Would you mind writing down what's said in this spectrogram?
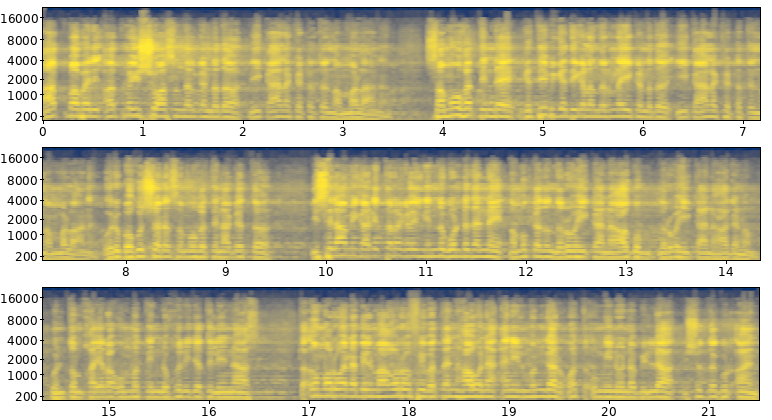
ആത്മപരി ആത്മവിശ്വാസം നൽകേണ്ടത് ഈ കാലഘട്ടത്തിൽ നമ്മളാണ്. സമൂഹത്തിന്റെ ഗതിവിഗതികളെ നിർണയിക്കേണ്ടത് ഈ കാലഘട്ടത്തിൽ നമ്മളാണ്. ഒരു ബഹുസ്വര സമൂഹത്തിനകത്ത് ഇസ്ലാമിക അടിത്തറകളിൽ നിന്നുകൊണ്ട് തന്നെ നമുക്കത് നിർവഹിക്കാനാകും നിർവഹിക്കാനാകണം. കുൻതും ഖൈറ ഉമ്മത്തിൻ നുഹ്രിജത്തിൽ ഇന്നാസ്. തഅമറുന ബിൽ മഅറൂഫി വതൻഹൗന അനിൽ മുൻകർ വതഉമിനുന ബില്ലാഹ് വിശുദ്ധ ഖുർആൻ.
